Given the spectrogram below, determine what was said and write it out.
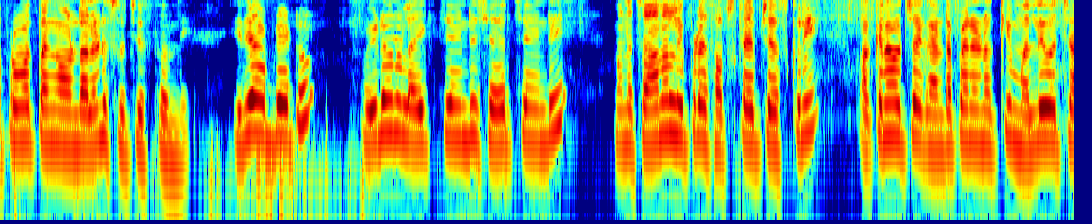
అప్రమత్తంగా ఉండాలని సూచిస్తుంది. ఇదే అప్డేటు. వీడియోను లైక్ చేయండి షేర్ చేయండి. మన ఛానల్ని ఇప్పుడే సబ్స్క్రైబ్ చేసుకుని పక్కనే వచ్చే గంట పైన నొక్కి మళ్ళీ వచ్చే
